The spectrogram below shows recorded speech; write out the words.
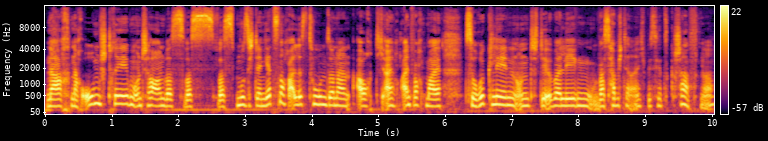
nach, nach oben streben und schauen, was, was, was muss ich denn jetzt noch alles tun, sondern auch dich ein- einfach mal zurücklehnen und dir überlegen, was habe ich denn eigentlich bis jetzt geschafft, ne?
